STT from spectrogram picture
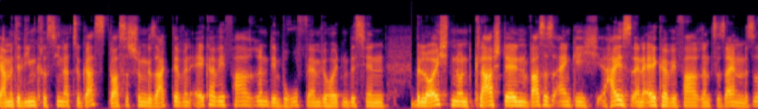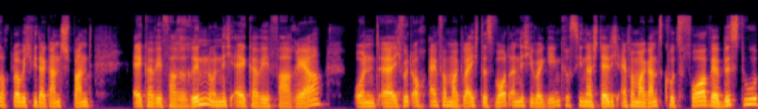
ja, mit der lieben Christina zu Gast. Du hast es schon gesagt, Devin, Lkw-Fahrerin. Den Beruf werden wir heute ein bisschen beleuchten und klarstellen, was es eigentlich heißt, eine Lkw-Fahrerin zu sein. Und das ist auch, glaube ich, wieder ganz spannend, Lkw-Fahrerin und nicht Lkw-Fahrer. Und äh, ich würde auch einfach mal gleich das Wort an dich übergeben, Christina. Stell dich einfach mal ganz kurz vor, wer bist du?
